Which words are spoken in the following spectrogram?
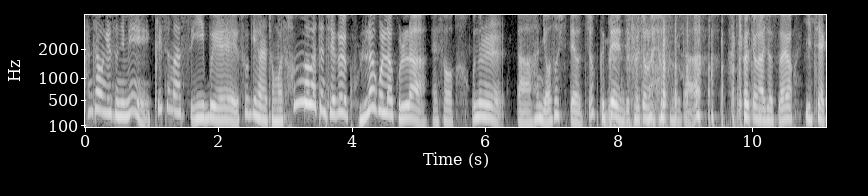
한창원 교수님이 크리스마스 이브에 소개할 정말 선물 같은 책을 골라 골라 골라 해서 오늘 아, 한 6시 때였죠? 그때 네. 이제 결정하셨습니다. 결정하셨어요. 이 책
